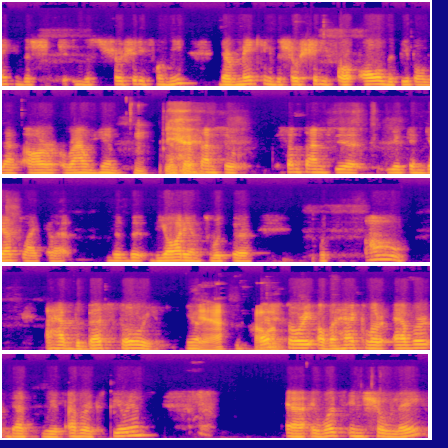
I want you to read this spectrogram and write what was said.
making the, sh- the show shitty for me. They're making the show shitty for all the people that are around him. And Yeah. sometimes you, sometimes you, you can get like uh, the, the the audience with the with oh I have the best story. You know, Yeah. best Oh, story of a heckler ever that we've ever experienced. Uh, it was in Šiauliai,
